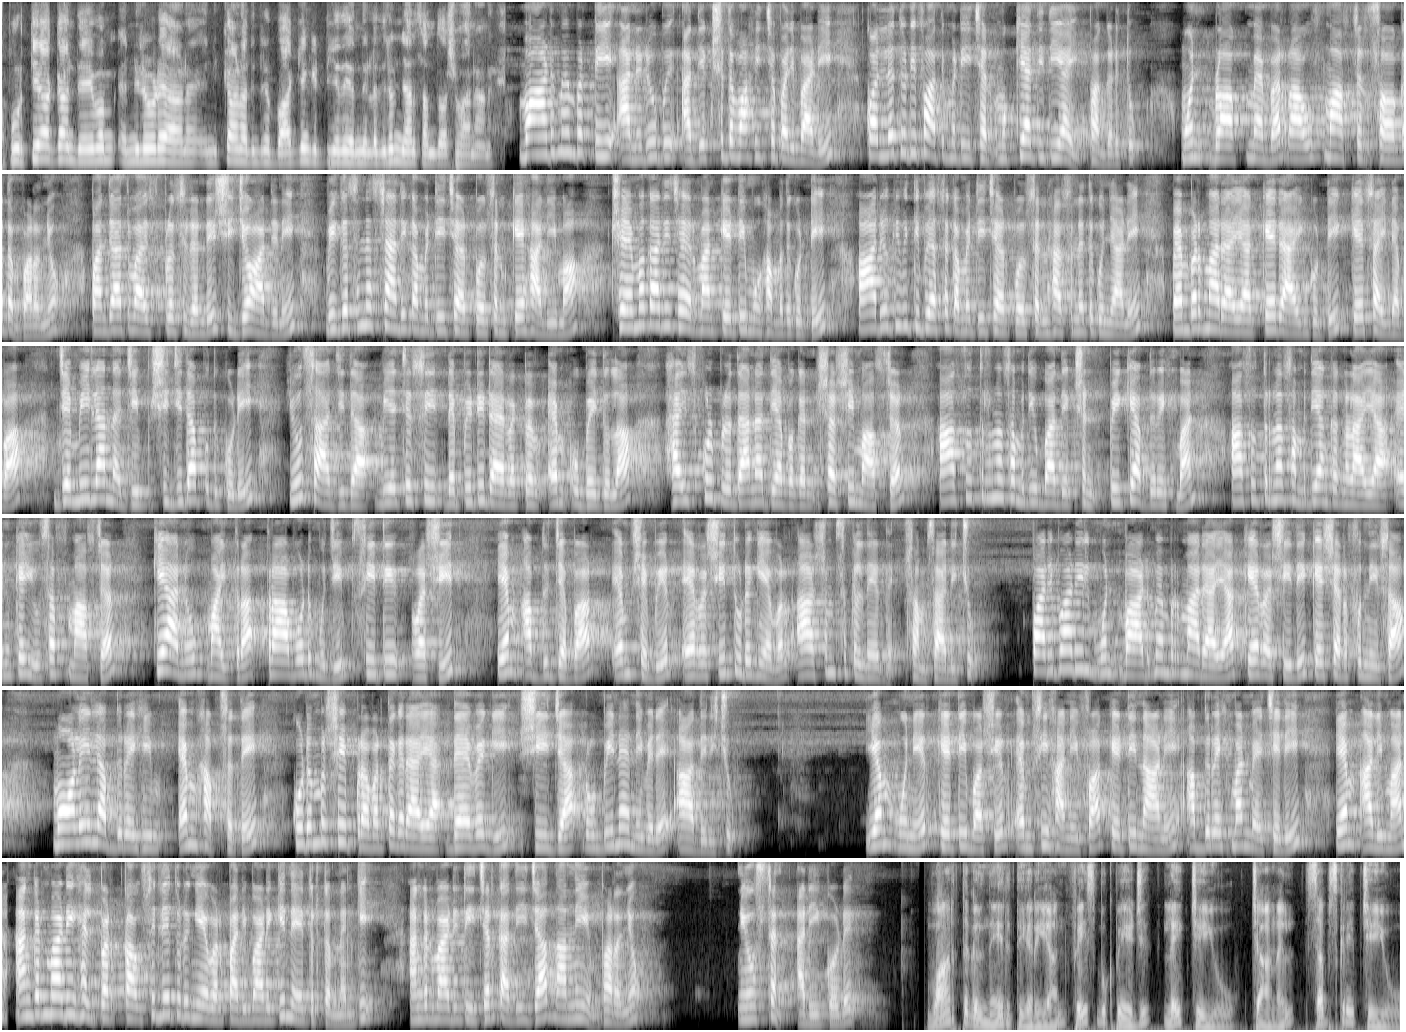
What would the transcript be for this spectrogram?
പൂർത്തിയാക്കാൻ ദൈവം എന്നിലൂടെയാണ് എനിക്കാണ് അതിന്റെ ഭാഗ്യം കിട്ടിയത് എന്നുള്ളതിലും ഞാൻ സന്തോഷവാനാണ്. വാർഡ് മെമ്പർ ടി അനുരൂപ് അധ്യക്ഷത വഹിച്ച പരിപാടി കൊല്ലത്തുടി ഫാത്തിമ ടീച്ചർ മുഖ്യാതിഥിയായി പങ്കെടുത്തു. മുൻ ബ്ലോക്ക് മെമ്പർ റൌഫ് മാസ്റ്റർ സ്വാഗതം പറഞ്ഞു. പഞ്ചായത്ത് വൈസ് പ്രസിഡന്റ് ഷിജോ ആന്റണി വികസന standing committee chairperson K Haleema ക്ഷേമകാര്യ ചെയർമാൻ കെ ടി മുഹമ്മദ് കുട്ടി ആരോഗ്യ വിദ്യാഭ്യാസ കമ്മിറ്റി ചെയർപേഴ്സൺ ഹസനത്ത് കുഞ്ഞാണി മെമ്പർമാരായ K Rayankutty K Sainaba Jameela Najeeb Shijitha Puthukkudi U Sajida V H S C deputy director M Ubaidulla high school പ്രധാനാധ്യാപകൻ Sasi master ആസൂത്രണ സമിതി ഉപാധ്യക്ഷൻ P K Abdurahman ആസൂത്രണ സമിതി അംഗങ്ങളായ N K Yusuf master K Anoop Maithra ത്രാവോഡ് Mujeeb C T Rasheed M Abdul Jabbar M Shabeer A Rasheed തുടങ്ങിയവർ ആശംസകൾ നേർന്ന് സംസാരിച്ചു. പരിപാടിയിൽ മുൻ വാർഡ് മെമ്പർമാരായ K Rasheed K Sharafunnisa Molayil Abdurahim M ഹബ്സത്തെ Kudumbashree പ്രവർത്തകരായ ദേവകി ഷീജ റുബീന എന്നിവരെ ആദരിച്ചു. M Muneer K T Basheer M C Haneefa K T Nani Abdurahman Mecheri M Aliman anganwadi helper Kousalya തുടങ്ങിയവർ പരിപാടിക്ക് നേതൃത്വം നൽകി. അംഗൻവാടി ടീച്ചർ ഖദീജ നന്ദിയും പറഞ്ഞു. ന്യൂസ്റ്റൺ അരീക്കോട്. വാർത്തകൾ നേരത്തെ അറിയാൻ ഫേസ്ബുക്ക് പേജ് ലൈക്ക് ചെയ്യൂ ചാനൽ സബ്സ്ക്രൈബ് ചെയ്യൂ.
